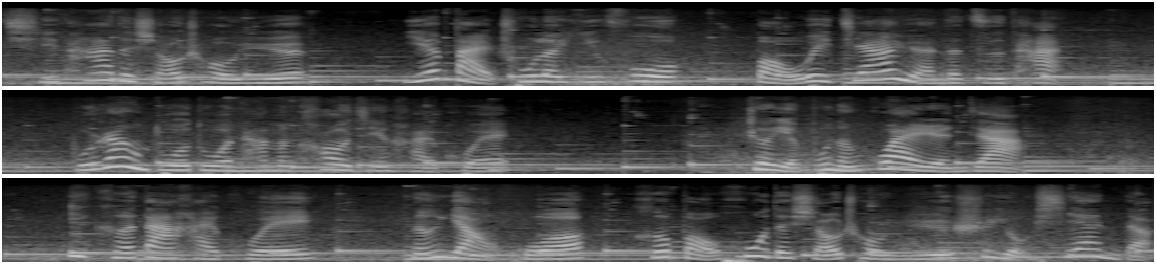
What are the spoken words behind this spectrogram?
其他的小丑鱼也摆出了一副保卫家园的姿态，不让多多他们靠近海葵。这也不能怪人家，一颗大海葵能养活和保护的小丑鱼是有限的。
